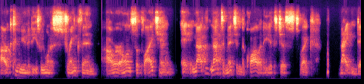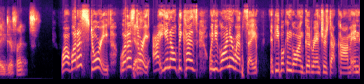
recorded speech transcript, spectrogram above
our communities. We want to strengthen our own supply chain, and not not to mention the quality. It's just like night and day difference. Wow, what a story! What a yeah. story! I, you know, because when you go on your website, and people can go on goodranchers.com, and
